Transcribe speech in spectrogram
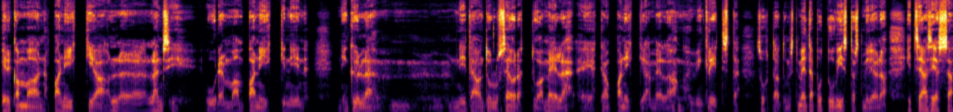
Pirkanmaan paniikki ja Länsi Uudenmaan paniikki, niin, niin kyllä mm, niitä on tullut seurattua. Meillä ei ehkä ole panikkia, meillä on hyvin kriittistä suhtautumista. Meiltä puuttuu 15 miljoonaa. Itse asiassa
